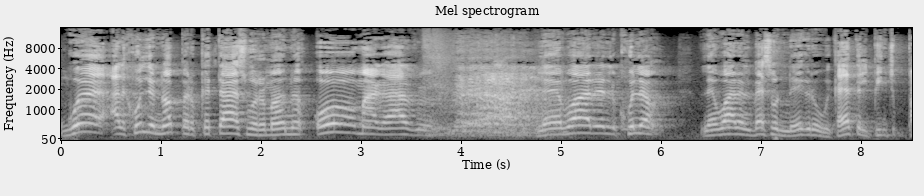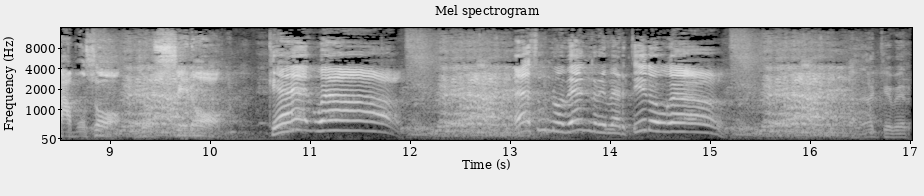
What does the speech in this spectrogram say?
Güey, al Julio no, pero ¿qué tal su hermana? Oh my god. Le voy a dar el Julio, le voy a dar el beso negro, güey. Cállate el pinche pavoso, grosero. ¿Qué, güey? Es uno bien revertido, güey. Que ver.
